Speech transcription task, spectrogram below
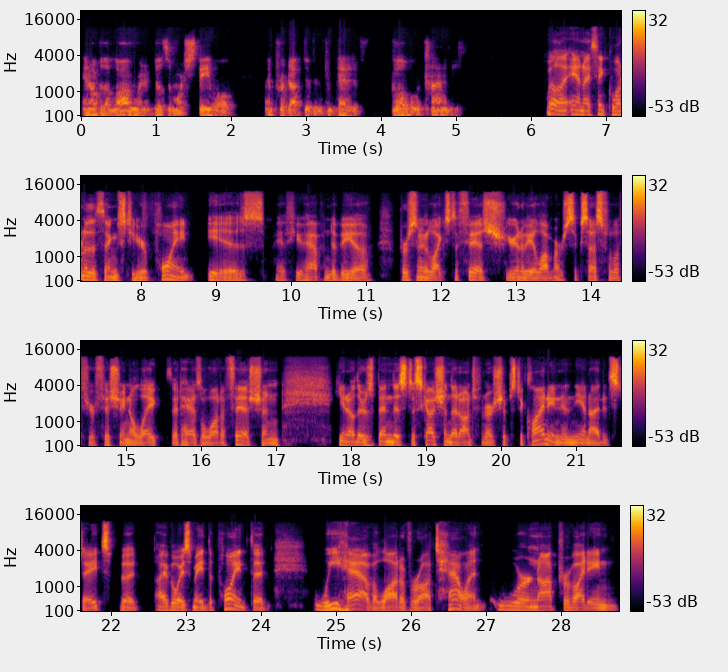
And over the long run, it builds a more stable and productive and competitive global economy. Well, and I think one of the things to your point is if you happen to be a person who likes to fish, you're going to be a lot more successful if you're fishing a lake that has a lot of fish. And, you know, there's been this discussion that entrepreneurship's declining in the United States, but I've always made the point that we have a lot of raw talent. We're not providing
